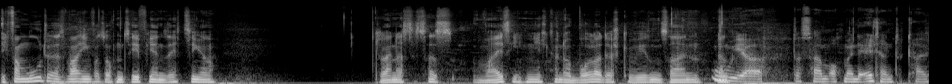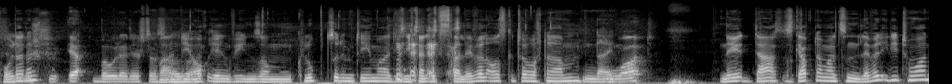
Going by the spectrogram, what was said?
ich vermute, es war irgendwas auf dem C64er. Diana Sisters weiß ich nicht, könnte auch Boulder Dash gewesen sein. Dann Oh ja, das haben auch meine Eltern total Boulder Dash? gespielt. Ja, Boulder Dash, das waren war die so- auch irgendwie in so einem Club zu dem Thema, die sich dann extra Level ausgetauscht haben? Nein. What? Nee, da, es gab damals einen Level-Editor,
